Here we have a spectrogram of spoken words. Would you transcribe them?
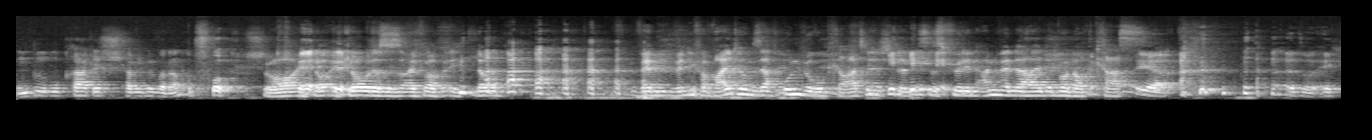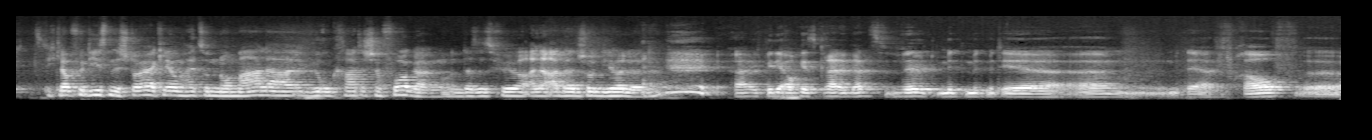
unbürokratisch habe ich mir was anderes vorgestellt. Ja, ich, glaub, ich glaube, das ist einfach, ich glaube, wenn, wenn die Verwaltung sagt unbürokratisch, dann ist es für den Anwender halt immer noch krass. Ja, also echt. Ich glaube, für die ist eine Steuererklärung halt so ein normaler bürokratischer Vorgang und das ist für alle anderen schon die Hölle. Ne? Ja, ich bin ja auch jetzt gerade ganz wild mit, mit, mit, der, ähm, mit der Frau äh,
